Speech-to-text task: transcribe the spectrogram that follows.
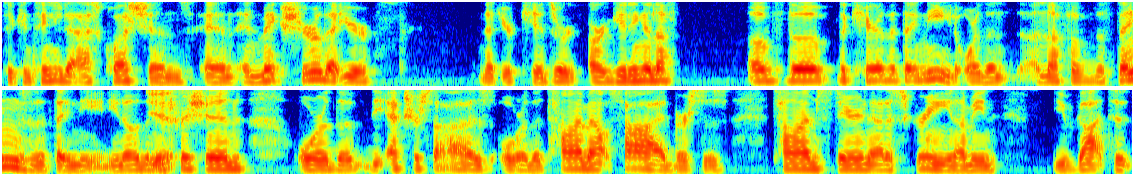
to continue to ask questions and and make sure that your that your kids are, are getting enough of the the care that they need or the enough of the things that they need you know the Yes. nutrition or the the exercise or the time outside versus time staring at a screen i mean you've got to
